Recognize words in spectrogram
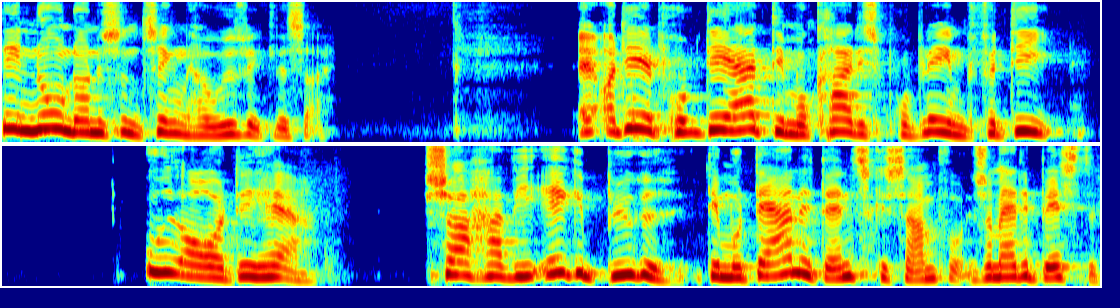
Det er nogenlunde sådan, tingene har udviklet sig. Øh, og det er, et, det er et demokratisk problem, fordi ud over det her, så har vi ikke bygget det moderne danske samfund, som er det bedste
